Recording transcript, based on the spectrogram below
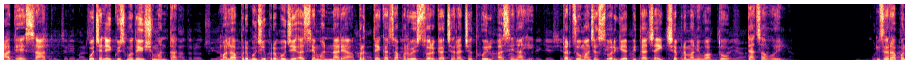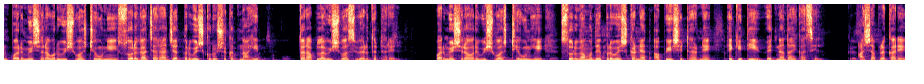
अध्याय सात वचन एकवीसमध्ये येशू म्हणतात मला प्रभुजी प्रभुजी असे म्हणणाऱ्या प्रत्येकाचा प्रवेश स्वर्गाच्या राज्यात होईल असे नाही तर जो माझ्या स्वर्गीय पिताच्या इच्छेप्रमाणे वागतो त्याचा होईल. जर आपण परमेश्वरावर विश्वास ठेवूनही स्वर्गाच्या राज्यात प्रवेश करू शकत नाहीत तर आपला विश्वास व्यर्थ ठरेल. परमेश्वरावर विश्वास ठेवूनही स्वर्गामध्ये प्रवेश करण्यात अपयशी ठरणे हे किती वेदनादायक असेल. अशा प्रकारे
